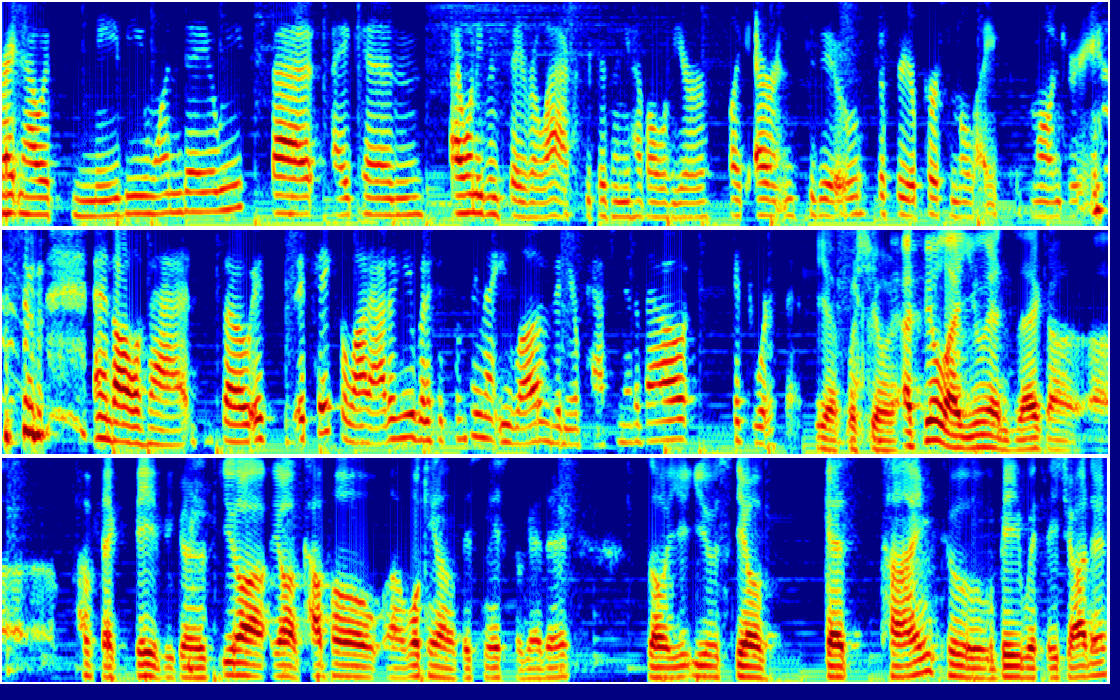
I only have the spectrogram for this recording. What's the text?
right now it's maybe one day a week that I can I won't even say relax because then you have all of your like errands to do just for your personal life, laundry and all of that. So it's it takes a lot out of you, but if it's something that you love and you're passionate about, it's worth it. Yeah, for Yeah. sure. I feel like you and Zach are a perfect fit because you are you're a couple uh, working on a business together, so you, you still get time to be with each other.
